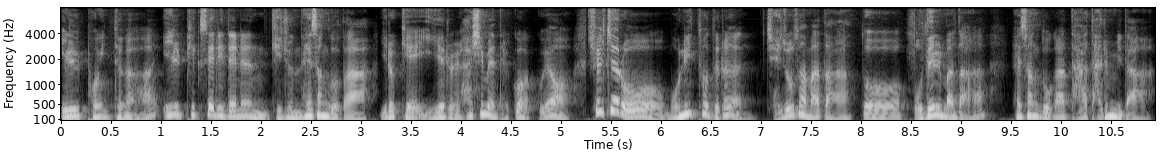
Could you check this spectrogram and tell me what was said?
1포인트가 1픽셀이 되는 기준 해상도다. 이렇게 이해를 하시면 될 것 같고요. 실제로 모니터들은 제조사마다 또 모델마다 해상도가 다 다릅니다.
